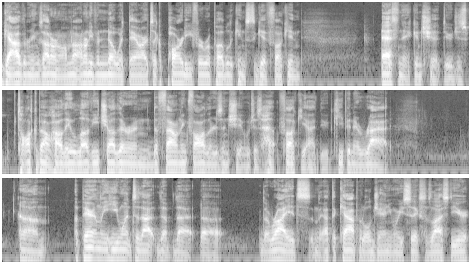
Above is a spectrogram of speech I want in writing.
gatherings. I don't know. I'm not. I don't even know what they are. It's like a party for Republicans to get fucking ethnic and shit, dude. Just talk about how they love each other and the founding fathers and shit, which is fuck yeah, dude. Keeping it rad. Um, apparently he went to that the, that uh, the riots at the Capitol January 6th of last year.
